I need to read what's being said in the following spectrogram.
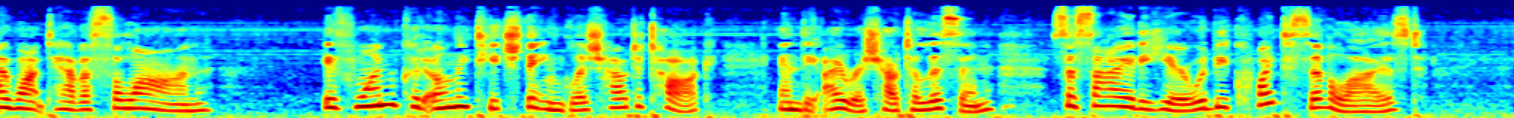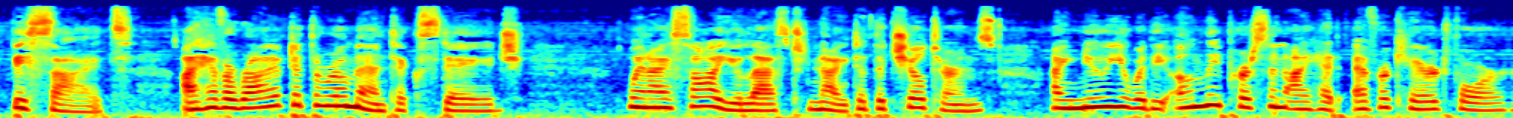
I want to have a salon. If one could only teach the English how to talk, and the Irish how to listen, society here would be quite civilized. Besides, I have arrived at the romantic stage. When I saw you last night at the Chilterns, I knew you were the only person I had ever cared for,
